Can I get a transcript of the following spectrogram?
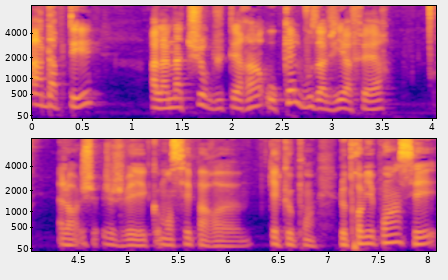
adaptée à la nature du terrain auquel vous aviez affaire? Alors, je, vais commencer par quelques points. Le premier point, c'est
